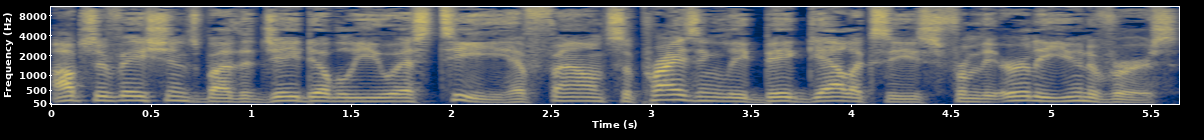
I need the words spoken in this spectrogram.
observations by the JWST have found surprisingly big galaxies from the early universe,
